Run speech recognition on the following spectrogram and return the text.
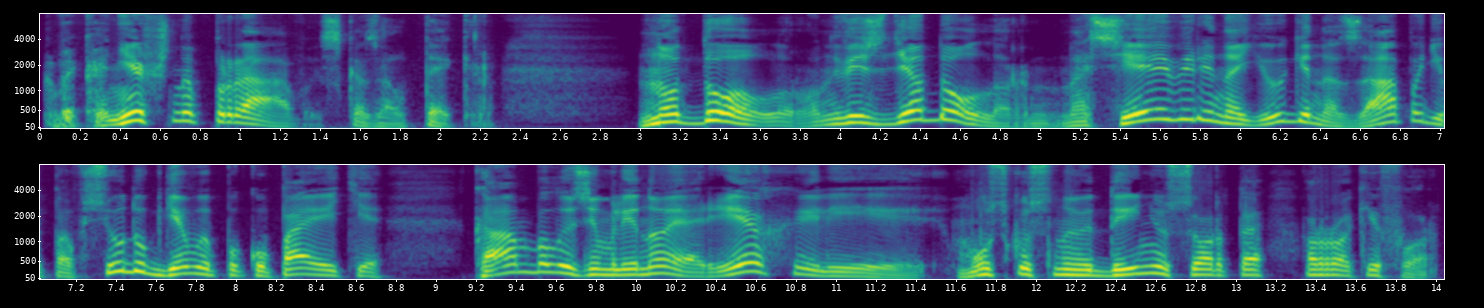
«Вы, конечно, правы», — сказал Текер. «Но доллар, он везде доллар. На севере, на юге, на западе, повсюду, где вы покупаете камбалу, земляной орех или мускусную дыню сорта Рокифорд.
